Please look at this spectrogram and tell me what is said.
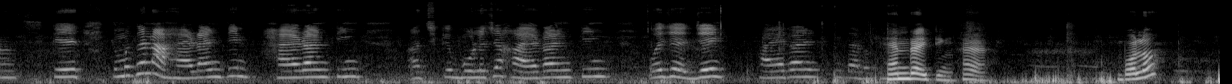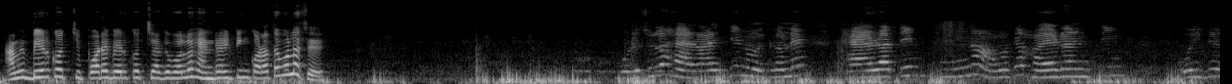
আজকে তোমাকে না হ্যারান্টিং হ্যারান্টিং আজকে বলেছে হ্যারান্টিং ওই যে যে হ্যারান্টিং হ্যান্ড রাইটিং হ্যাঁ। বলো আমি বের করছি পরে বের করছি আগে বলো হ্যান্ড রাইটিং করাতে বলেছে? বলেছিল হ্যারান্টিং ওইখানে তুমি না আমাকে হ্যারান্টিং ওই যে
